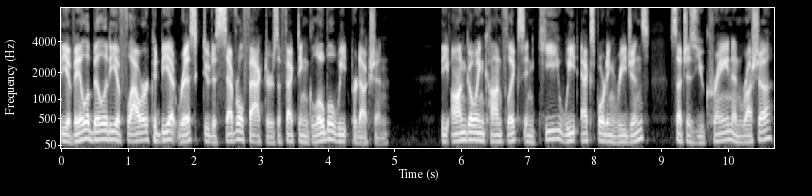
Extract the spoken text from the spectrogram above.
the availability of flour could be at risk due to several factors affecting global wheat production. The ongoing conflicts in key wheat exporting regions, such as Ukraine and Russia,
